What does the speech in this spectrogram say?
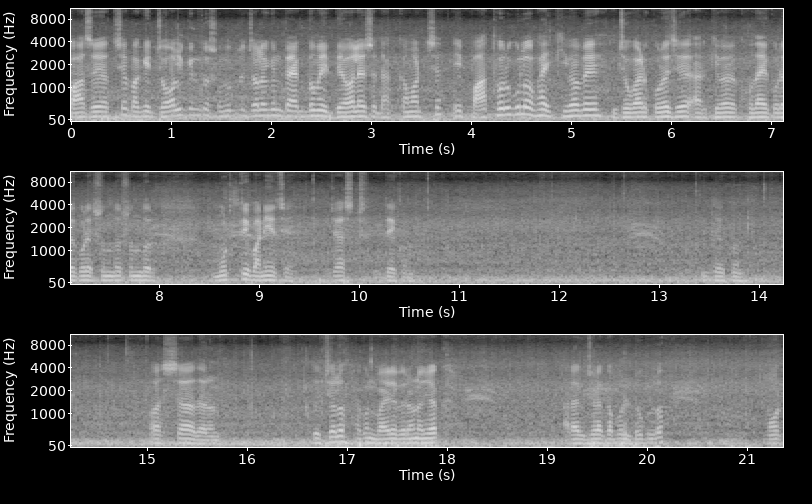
পাস হয়ে যাচ্ছে। বাকি জল কিন্তু, সমুদ্রের জলে কিন্তু একদম এই দেওয়ালে এসে ধাক্কা মারছে। এই পাথরগুলো ভাই কীভাবে জোগাড় করেছে আর কীভাবে খোদাই করে করে সুন্দর সুন্দর মূর্তি বানিয়েছে জাস্ট দেখুন। দেখুন। অসাধারণ। তো চলো, এখন বাইরে বেরোনো যাক। আর এক জোড়া কাপড় ঢুকলো। মোট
